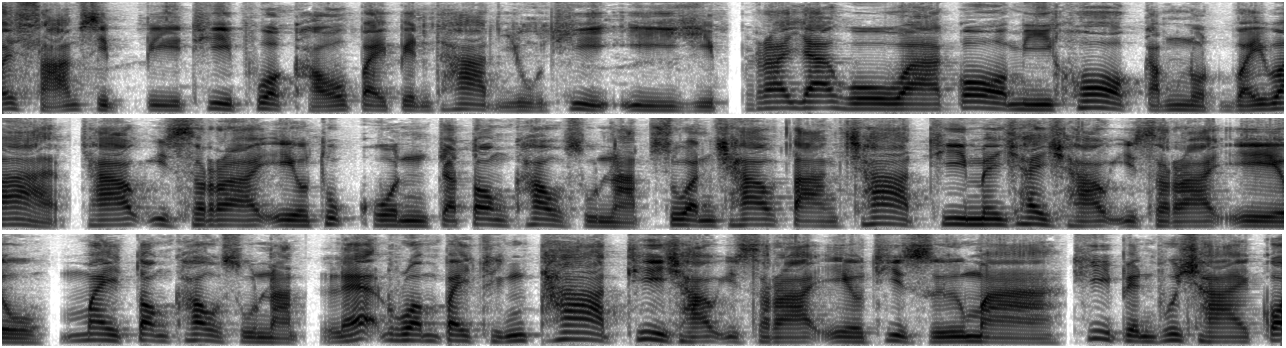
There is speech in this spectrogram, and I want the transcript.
430 ปีที่พวกเขาไปเป็นทาสอยู่ที่อียิปต์พระยะโฮวาก็มีข้อกำหนดไว้ว่า ชาวอิสราเอลทุกคนจะต้องเข้าสุนัตส่วนชาวต่างชาติที่ไม่ใช่ชาวอิสราเอลไม่ต้องเข้าสุนัตและรวมไปถึงทาสที่ชาวอิสราเอลที่ซื้อมา ที่เป็นผู้ชายก็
